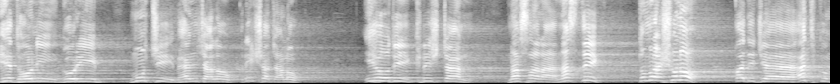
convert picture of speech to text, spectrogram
হে ধনী, গরিব, মুচি, ভ্যান চালক, রিক্সা চালক, ইহুদি, খ্রিস্টান, নাসারা, নাস্তিক, তোমরা শোনো কাদ জাআতকুম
